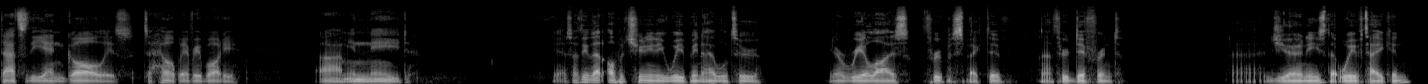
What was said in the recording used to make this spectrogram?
that's the end goal is to help everybody um, in need. Yeah, so I think that opportunity we've been able to, you know, realize through perspective, uh, through different uh, journeys that we've taken.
